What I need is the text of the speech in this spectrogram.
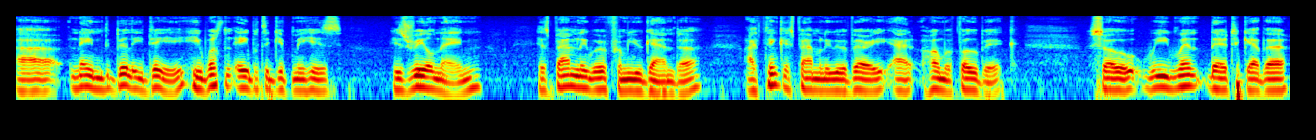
uh, named Billy D. He wasn't able to give me his his real name. His family were from Uganda. I think his family were very uh, homophobic. So we went there together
